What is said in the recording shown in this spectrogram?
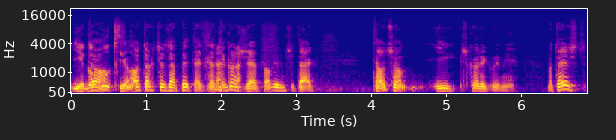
I jego to, utwór? I o to chcę zapytać, dlatego że powiem ci tak, to co, i skoryguj mnie, bo to jest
